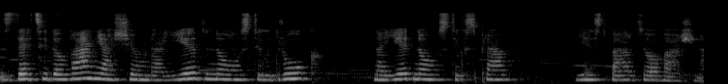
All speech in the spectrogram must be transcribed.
zdecydowania się na jedną z tych dróg, na jedną z tych spraw jest bardzo ważna.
